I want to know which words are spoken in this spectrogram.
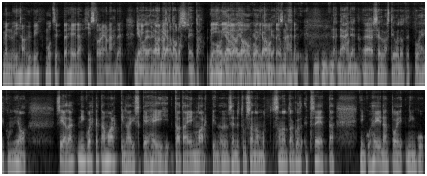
mennyt ihan hyvin, mutta sitten heidän historia nähden. Joo, ja, ja omia tavoitteita. Niin, no, niin omia tavoitteita nähden. Nähden äh, selvästi odotettua heikommin, joo siellä niin kuin ehkä tämä markkina iskee heihin, tai ei markkina, se nyt sano, mutta sanotaanko, että se, että niin kuin heidän toi niin kuin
